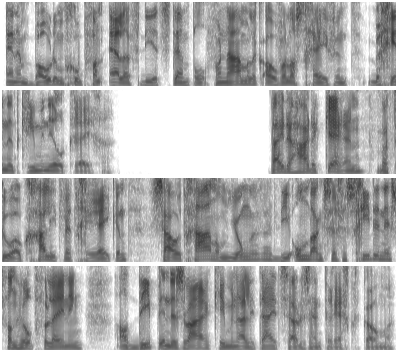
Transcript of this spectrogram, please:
En een bodemgroep van 11 die het stempel voornamelijk overlastgevend, beginnend crimineel kregen. Bij de harde kern, waartoe ook Galit werd gerekend, zou het gaan om jongeren die ondanks een geschiedenis van hulpverlening al diep in de zware criminaliteit zouden zijn terechtgekomen.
